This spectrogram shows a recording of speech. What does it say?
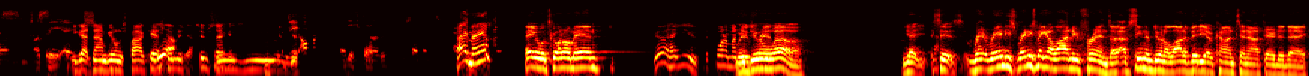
S-C-H. You got time to get on this podcast yeah. for two seconds? Hey, man. Hey, what's going on, man? Good. How you? one of my We're doing friends. well. Yeah, see, Randy's Randy's making a lot of new friends. I've seen him doing a lot of video content out there today.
